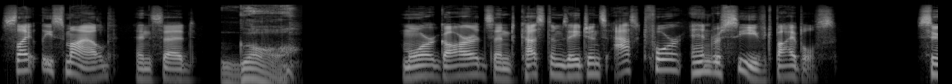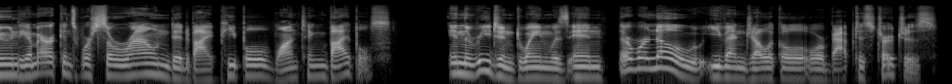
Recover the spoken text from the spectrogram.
slightly smiled, and said, Go. More guards and customs agents asked for and received Bibles. Soon the Americans were surrounded by people wanting Bibles. In the region Dwayne was in, there were no evangelical or Baptist churches.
